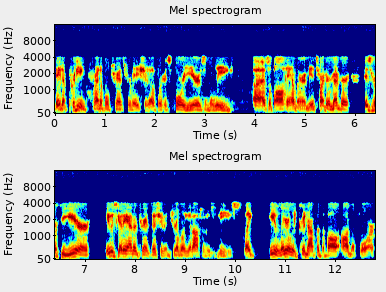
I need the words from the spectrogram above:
made a pretty incredible transformation over his four years in the league uh, as a ball handler. I mean, it's hard to remember his rookie year. He was getting out of transition and dribbling it off of his knees. Like he literally could not put the ball on the floor.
